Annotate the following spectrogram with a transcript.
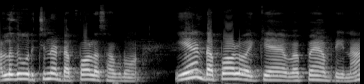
அல்லது ஒரு சின்ன டப்பாவில் சாப்பிடுவான். ஏன் டப்பாவில் வைக்க வைப்பேன் அப்படின்னா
